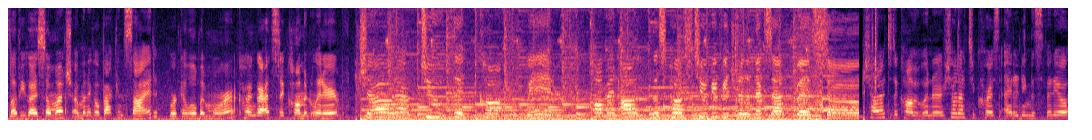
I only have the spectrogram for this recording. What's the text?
love you guys so much. I'm gonna go back inside, work a little bit more. Congrats to comment winner. Shout out to the comment winner. Comment on this post to be featured in the next episode. Shout out to the comment winner. Shout out to Chris editing this video.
